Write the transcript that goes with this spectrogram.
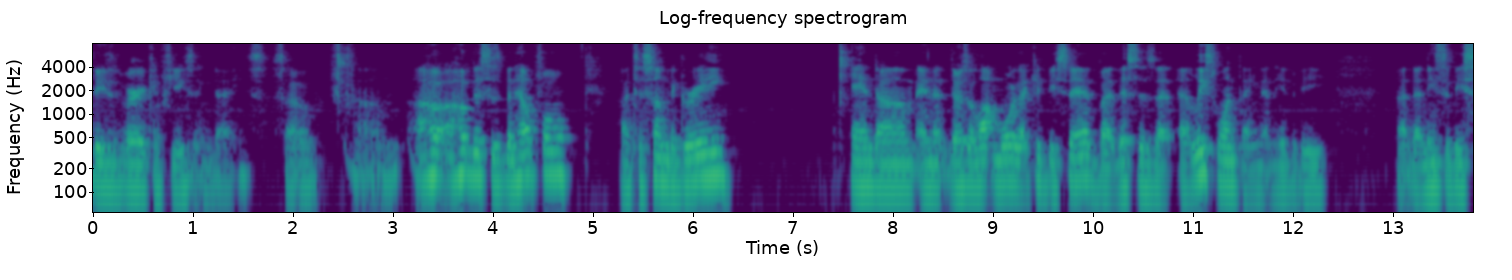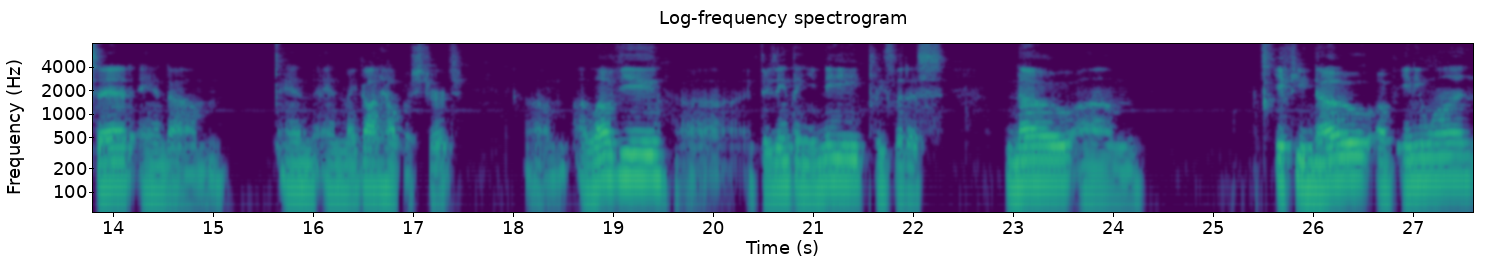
these very confusing days. So um, I, ho- I hope this has been helpful uh, to some degree. And um, and there's a lot more that could be said, but this is at, at least one thing that need to be uh, that needs to be said. And um, and and may God help us, church. Um, I love you. Uh, if there's anything you need, please let us know. Um, if you know of anyone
